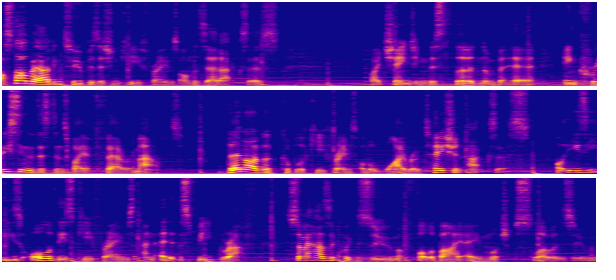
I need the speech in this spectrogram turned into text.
I'll start by adding two position keyframes on the z-axis by changing this third number here, increasing the distance by a fair amount. Then I'll add a couple of keyframes on the Y rotation axis. I'll easy ease all of these keyframes and edit the speed graph so it has a quick zoom followed by a much slower zoom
